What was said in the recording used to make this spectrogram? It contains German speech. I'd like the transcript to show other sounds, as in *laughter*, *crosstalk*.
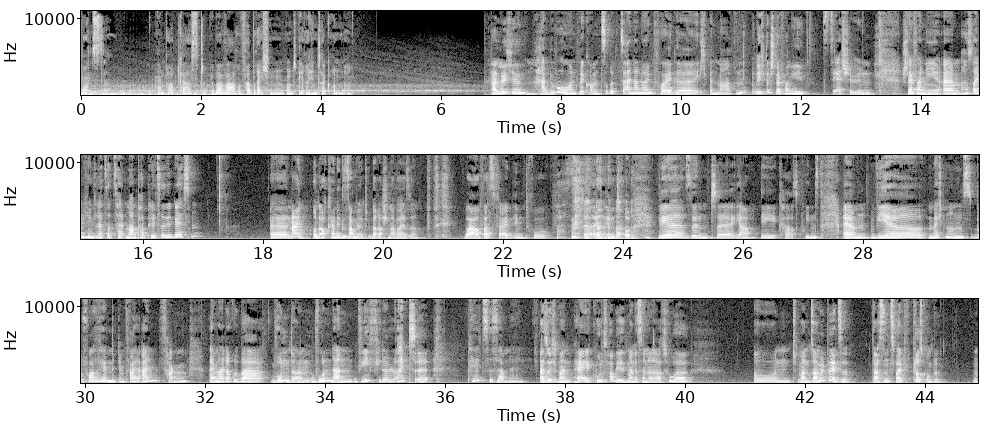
Monster. Ein Podcast über wahre Verbrechen und ihre Hintergründe. Hallöchen. Hallo und willkommen zurück zu einer neuen Folge. Ich bin Maren. Und ich bin Stefanie. Sehr schön. Stefanie, ähm, hast du eigentlich in letzter Zeit mal ein paar Pilze gegessen? Äh, nein, und auch keine gesammelt, überraschenderweise. *laughs* Wow, was für ein Intro. Was für ein Intro. Wir sind, äh, ja, die Chaos Queens. Ähm, wir möchten uns, bevor wir mit dem Fall anfangen, einmal darüber wundern, wundern wie viele Leute Pilze sammeln. Also ich meine, hey, cooles Hobby. Man ist in der Natur und man sammelt Pilze. Das sind zwei Pluspunkte.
